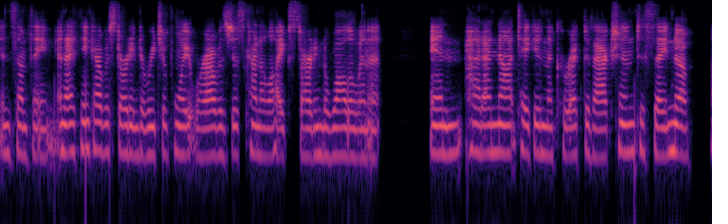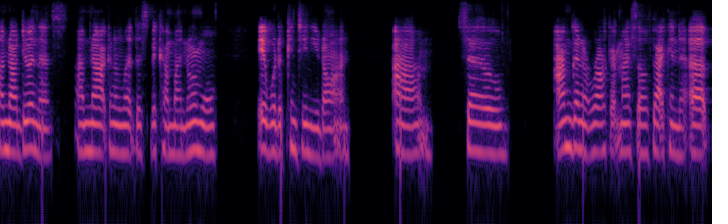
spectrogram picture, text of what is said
in something. And I think I was starting to reach a point where I was just kind of like starting to wallow in it. And had I not taken the corrective action to say, no, I'm not doing this, I'm not going to let this become my normal, it would have continued on. Um, so I'm going to rocket myself back into up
